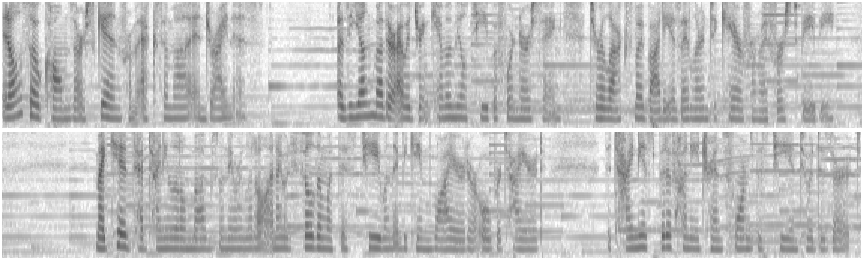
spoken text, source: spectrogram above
It also calms our skin from eczema and dryness. As a young mother, I would drink chamomile tea before nursing to relax my body as I learned to care for my first baby. My kids had tiny little mugs when they were little, and I would fill them with this tea when they became wired or overtired. The tiniest bit of honey transforms this tea into a dessert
